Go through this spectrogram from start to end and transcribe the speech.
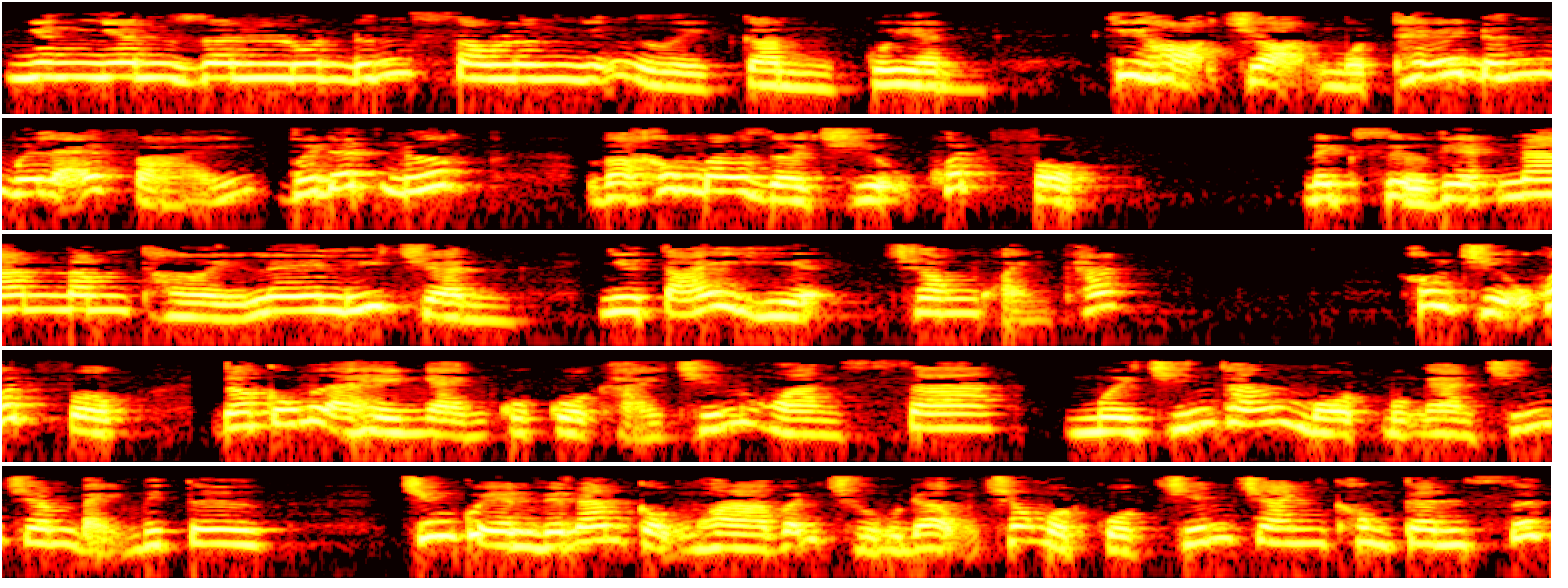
nhưng nhân dân luôn đứng sau lưng những người cầm quyền khi họ chọn một thế đứng với lẽ phải, với đất nước và không bao giờ chịu khuất phục. Lịch sử Việt Nam năm thời Lê Lý Trần như tái hiện trong khoảnh khắc. Không chịu khuất phục đó cũng là hình ảnh của cuộc hải chiến Hoàng Sa 19 tháng 1 1974. Chính quyền Việt Nam Cộng Hòa vẫn chủ động trong một cuộc chiến tranh không cân sức,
